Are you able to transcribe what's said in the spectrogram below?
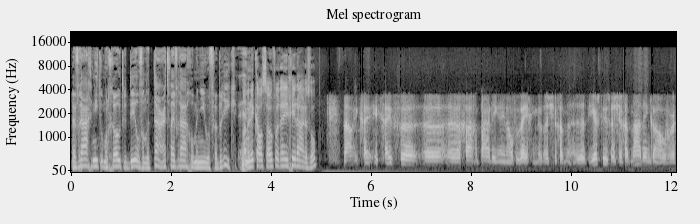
wij vragen niet om een groter deel van de taart, wij vragen om een nieuwe fabriek. Maar meneer Kalshoven, reageer daar eens op. Nou, ik, ik geef uh, uh, graag een paar dingen in overweging. Dat als je gaat, het eerste is als je gaat nadenken over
